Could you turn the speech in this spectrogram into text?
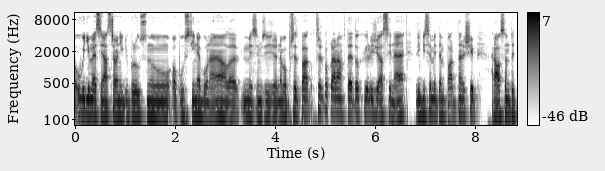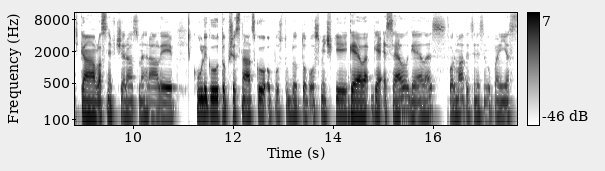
Uh, uvidíme, jestli nás třeba někdy v budoucnu opustí nebo ne, ale myslím si, že, nebo předpokládám v této chvíli, že asi ne. Líbí se mi ten partnership. Hrál jsem teďka, vlastně včera jsme hráli Kuligu top 16 o postup do top 8 GL, GSL, GLS formát, teď si nejsem úplně jas,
